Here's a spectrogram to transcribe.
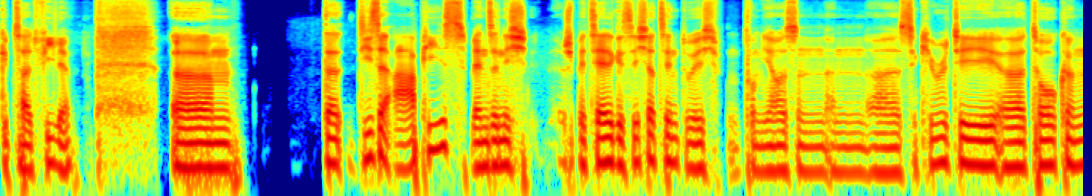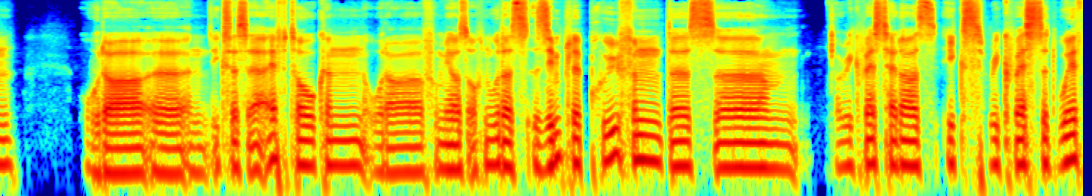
Gibt es halt viele. Ähm, da, diese APIs, wenn sie nicht speziell gesichert sind durch von mir aus ein, ein uh, Security uh, Token oder uh, ein XSRF Token oder von mir aus auch nur das simple Prüfen des ähm, Request Headers X requested with,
